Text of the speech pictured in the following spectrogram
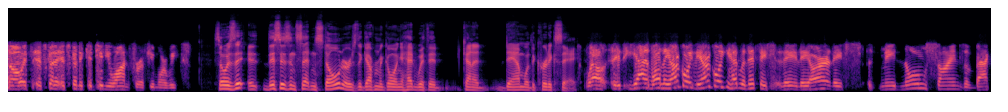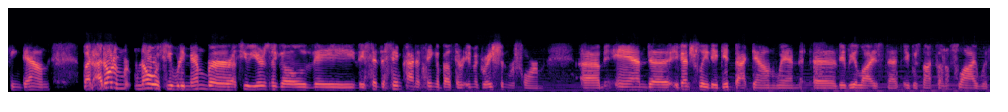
So it's it's gonna it's going to continue on for a few more weeks. So is it this isn't set in stone, or is the government going ahead with it? Kind of damn what the critics say. Well, yeah, well they are going they are going ahead with it. They they they are they've made no signs of backing down. But I don't know if you remember a few years ago they they said the same kind of thing about their immigration reform. Um, and uh, eventually they did back down when uh, they realized that it was not going to fly with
